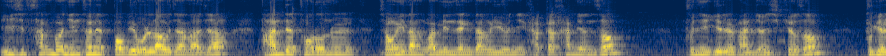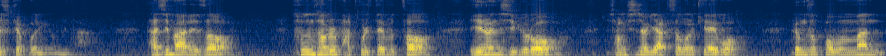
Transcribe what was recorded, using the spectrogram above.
23번 인터넷법이 올라오자마자 반대 토론을 정의당과 민생당 의원이 각각 하면서 분위기를 반전시켜서 부결시켜 버린 겁니다. 다시 말해서 순서를 바꿀 때부터 이런 식으로 정치적 약속을 깨고 금수법만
